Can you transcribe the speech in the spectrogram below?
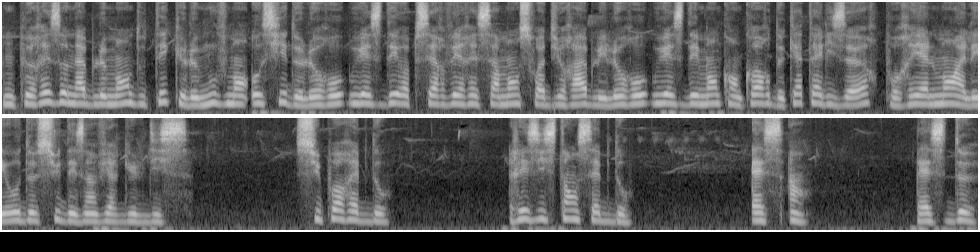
On peut raisonnablement douter que le mouvement haussier de l'euro-USD observé récemment soit durable et l'euro-USD manque encore de catalyseur pour réellement aller au-dessus des 1,10. Support hebdo. Résistance hebdo. S1. S2.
